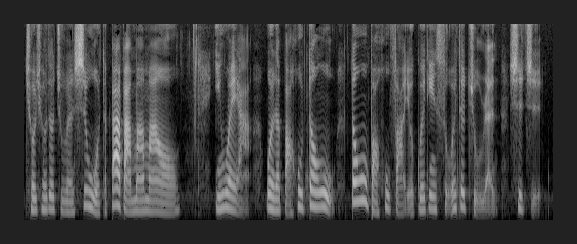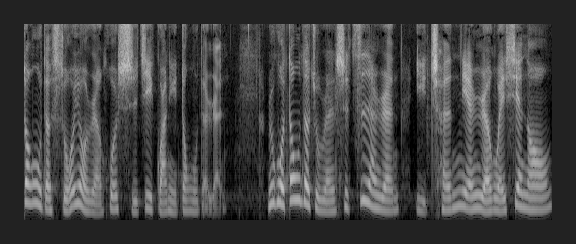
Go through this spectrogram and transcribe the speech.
球球的主人是我的爸爸妈妈哦。因为啊，为了保护动物，动物保护法有规定，所谓的主人是指动物的所有人或实际管理动物的人。如果动物的主人是自然人，以成年人为限哦。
